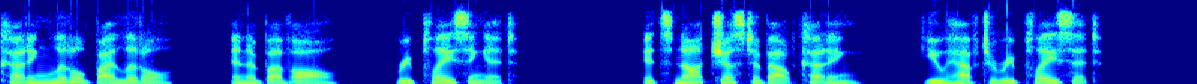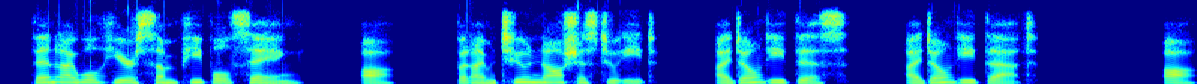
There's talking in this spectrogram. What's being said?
cutting little by little, and above all, replacing it. It's not just about cutting, you have to replace it. Then I will hear some people saying, ah, but I'm too nauseous to eat, I don't eat this, I don't eat that. Ah,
